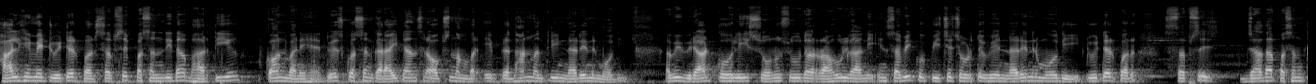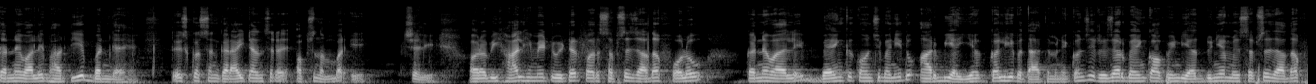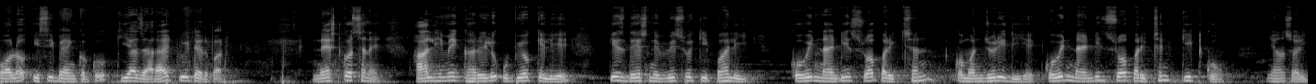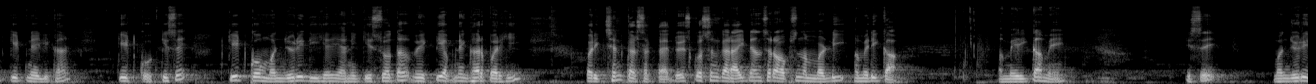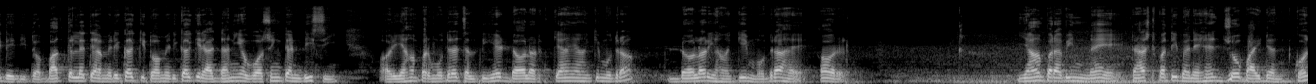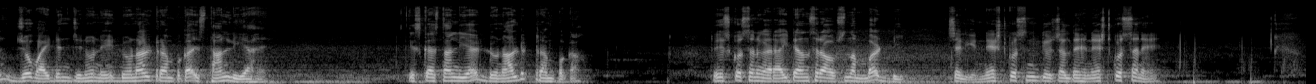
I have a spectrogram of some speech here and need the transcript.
हाल ही में ट्विटर पर सबसे पसंदीदा भारतीय कौन बने हैं? तो इस क्वेश्चन का right answer option number A प्रधानमंत्री नरेंद्र मोदी। अभी विराट कोहली, सोनू सूद और राहुल गांधी, इन सभी को पीछे छोड़ते हुए नरेंद्र मोदी ट्विटर पर सबसे ज़्यादा पसंद करने वाले भारतीय बन गए हैं। तो इस क्वेश्चन का राइट आंसर है ऑप्शन नंबर ए चलिए, और अभी हाल ही में ट्विटर पर सबसे ज़्यादा फॉलो करने वाले बैंक कौन सी बनी तो आरबीआई। यह कल ही बताया था मैंने, कौन सी? Reserve Bank of India. दुनिया में सबसे ज़्यादा फॉलो इसी बैंक को किया जा रहा है ट्विटर पर। नेक्स्ट क्वेश्चन है, हाल ही में घरेलू उपयोग के लिए किस देश ने विश्व की पहली कोविड नाइन्टीन स्व परीक्षण को मंजूरी दी है? कोविड नाइन्टीन स्व परीक्षण किट को, यहाँ सॉरी किट नहीं लिखा है, किट को, किसे? किट को मंजूरी दी है, यानी कि स्वतः व्यक्ति अपने घर पर ही परीक्षण कर सकता है। तो इस क्वेश्चन का right answer option number D America. America में इसे मंजूरी दे दी। तो अब बात कर लेते हैं अमेरिका की। तो अमेरिका की राजधानी है वॉशिंगटन डीसी और यहाँ पर मुद्रा चलती है डॉलर क्या है यहाँ की मुद्रा? डॉलर यहाँ की मुद्रा है और यहाँ पर अभी नए राष्ट्रपति बने हैं जो बाइडन। कौन? जो बाइडन जिन्होंने डोनाल्ड ट्रंप का स्थान लिया है। किसका स्थान लिया है? डोनाल्ड ट्रंप का। तो इस क्वेश्चन का right answer option number D चलिए नेक्स्ट क्वेश्चन क्यों चलते हैं। नेक्स्ट क्वेश्चन है,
